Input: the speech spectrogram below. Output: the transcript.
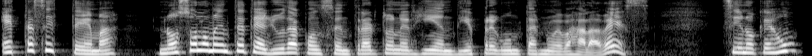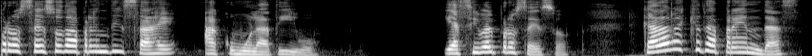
este sistema no solamente te ayuda a concentrar tu energía en 10 preguntas nuevas a la vez, sino que es un proceso de aprendizaje acumulativo. Y así va el proceso. Cada vez que te aprendas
